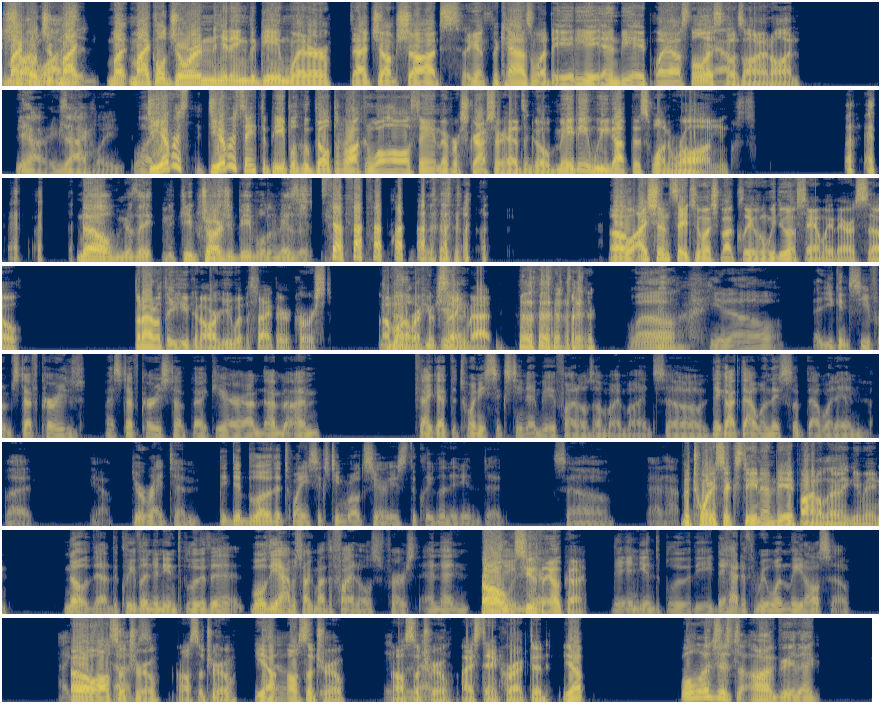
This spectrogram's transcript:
Michael Jo- Michael Jordan hitting the game winner, that jump shot against the Cavs, what, the 88 NBA playoffs. The list Yeah. goes on and on. yeah, exactly. Like, Do you ever do you ever think the people who built the Rock and Roll Hall of Fame ever scratch their heads and go, maybe we got this one wrong? no, because they keep charging people to visit. oh, I shouldn't say too much about Cleveland. We do have family there, so but I don't think you can argue with the fact they're cursed. I'm No, on record saying that. Well, you know, you can see from Steph Curry's my Steph Curry stuff back here. I'm I'm I'm I got the 2016 NBA Finals on my mind. So they got that one. They slipped that one in. But yeah, you're right, Tim. They did blow the 2016 World Series. The Cleveland Indians did. So that happened. the 2016 NBA Finals, I think you mean. No, the, the Cleveland Indians blew the. Well, yeah, I was talking about the finals first, and then Oh, Same excuse me. Okay. the Indians blew the. They had a three-one lead also. Oh, also Cubs. true. Also mm-hmm. true. Yeah, So, also yeah, true. Also true. one. I stand corrected. Yep. well, let's just all agree that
